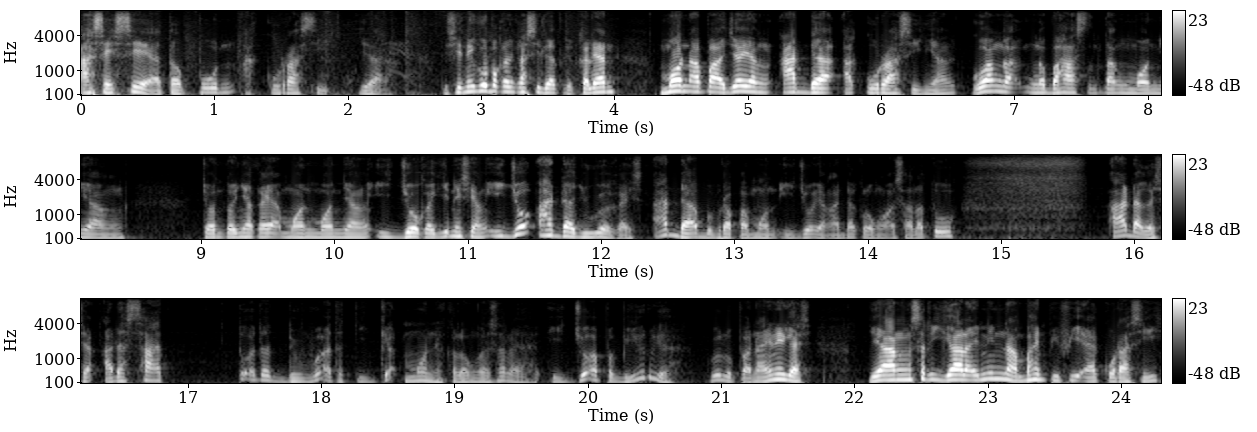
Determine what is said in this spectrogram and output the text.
ACC ataupun akurasi. Ya, di sini gue bakal kasih lihat ke kalian mon apa aja yang ada akurasinya. Gue nggak ngebahas tentang mon yang contohnya kayak mon-mon yang ijo kayak gini sih. Yang ijo ada juga guys. Ada beberapa mon ijo yang ada kalau nggak salah tuh ada guys ya. Ada satu atau dua atau tiga mon ya kalau nggak salah. Ijo apa biru ya? Gue lupa. Nah ini guys, yang serigala ini nambahin PV akurasi.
